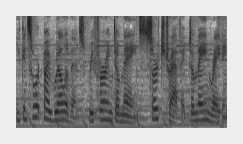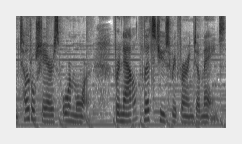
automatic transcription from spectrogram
you can sort by relevance, referring domains, search traffic, domain rating, total shares, or more. For now, let's choose referring domains.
